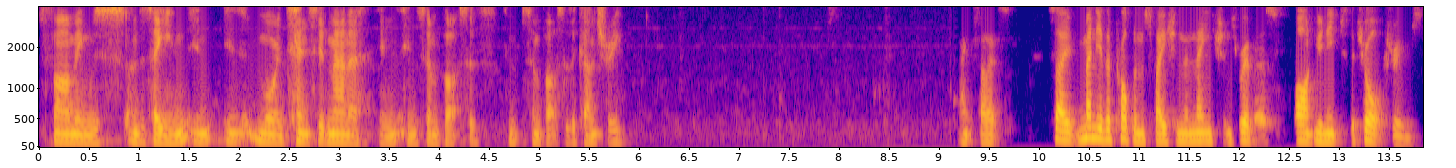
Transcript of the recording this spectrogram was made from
farming was undertaken in, in, a more intensive manner in, in some parts of in some parts of the country. Thanks, Alex. So many of the problems facing the nation's rivers aren't unique to the chalk streams.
